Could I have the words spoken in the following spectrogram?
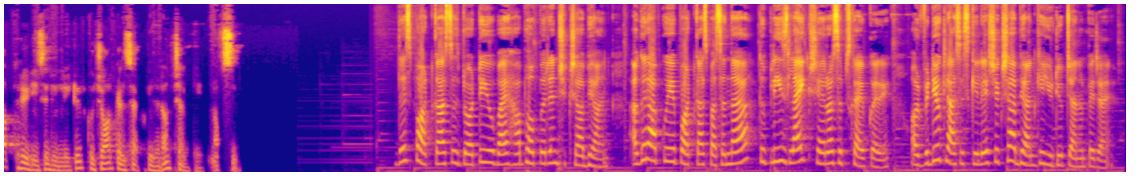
अब थ्री से रिलेटेड कुछ और कंसेप्ट की तरफ़ चलते हैं। Now see this podcast is brought you by hub hopper Shiksha Abhiyan अगर आपको ये पॉडकास्ट पसंद आया तो प्लीज़ लाइक शेयर और सब्सक्राइब करें। और वीडियो क्लासेस के लिए शिक्षा अभियान के यूट्यूब चैनल पर जाएँ।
